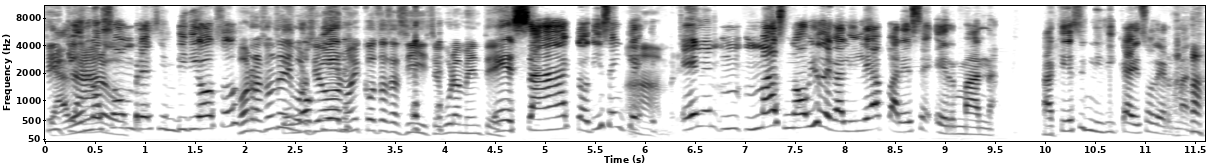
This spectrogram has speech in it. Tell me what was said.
Sí, ya ven los hombres envidiosos. Con razón se no divorció, ¿no? Hay cosas así, seguramente. Exacto, dicen que Ah, él más novio de Galilea parece hermana. ¿A qué significa eso de hermana?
